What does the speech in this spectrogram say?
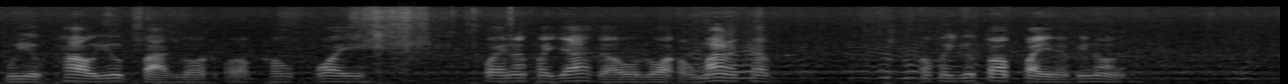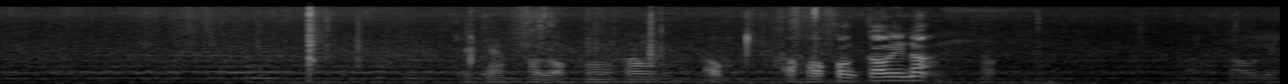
ปุยกเผายุดปากหลอดออกเขาปล่อยปล่อยนักพยาก็เอาหลอดออกมานะครับเขาไปยุดต่อไปนะพี่น้องไปจับเขาหลอกของเขาเลยเอาเอาของกองเก่าเลยเนาะของเขาเลย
